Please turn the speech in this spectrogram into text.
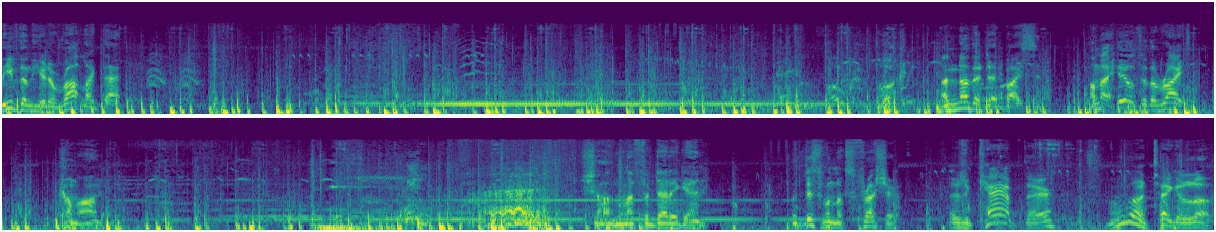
leave them here to rot like that. Look, another dead bison. On that hill to the right. Come on. Shot and left for dead again. But this one looks fresher. There's a camp there. I'm gonna take a look.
